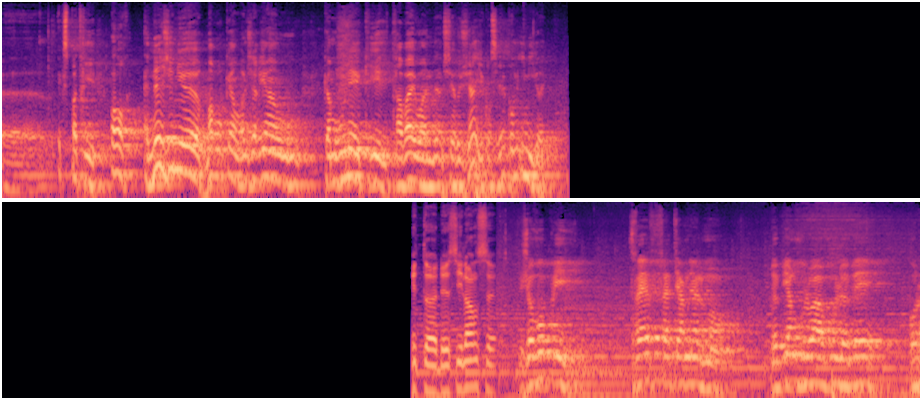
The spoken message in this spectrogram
euh, expatrié. Or, un ingénieur marocain ou algérien ou camerounais qui travaille ou un chirurgien, il est considéré comme immigré. De silence. Je vous prie très fraternellement de bien vouloir vous lever pour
